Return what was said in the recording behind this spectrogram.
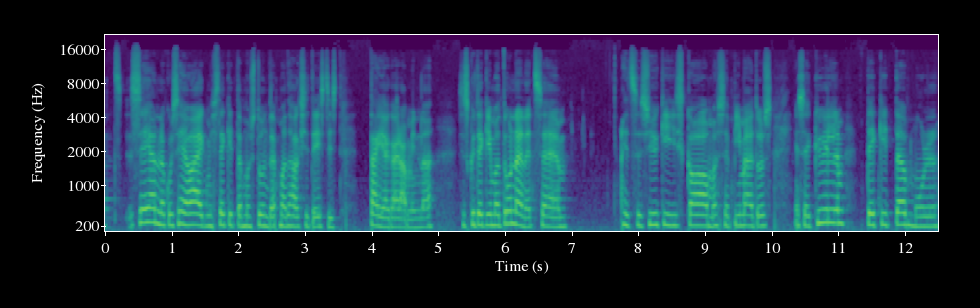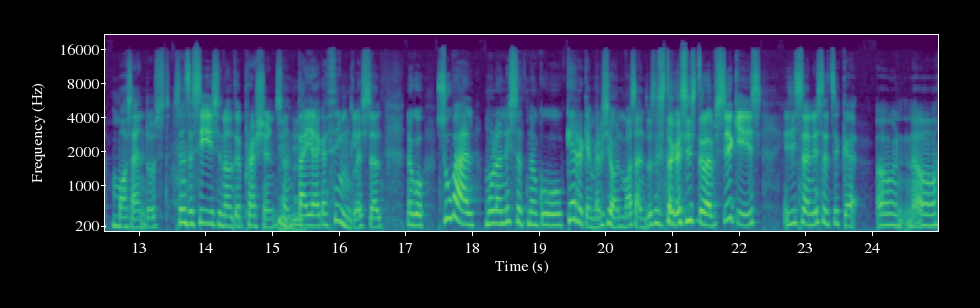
et see on nagu see aeg, mis tekitab must tunde, et ma tahaks siit Eestist täiega ära minna, sest kuidagi ma tunnen, et see, et see sügis, kaamas, see pimedus ja see külm tekitab mul masendust, see on see seasonal depression, see on mm -hmm. täiega thing lihtsalt. nagu suvel mul on lihtsalt nagu kergem versioon masendusest, aga siis tuleb sügis ja siis on lihtsalt sihuke oh no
